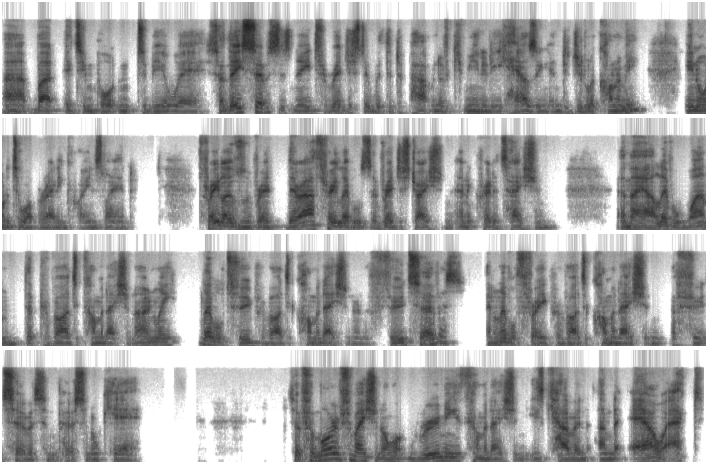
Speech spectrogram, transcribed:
uh, but it's important to be aware. So these services need to register with the Department of Community Housing and Digital Economy in order to operate in Queensland. Three levels of there are three levels of registration and accreditation, and they are level one that provides accommodation only, level two provides accommodation and a food service, and level three provides accommodation, a food service and personal care. So for more information on what rooming accommodation is covered under our Act,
